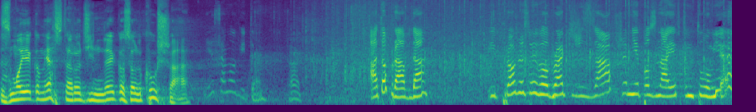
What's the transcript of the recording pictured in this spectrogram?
z mojego miasta rodzinnego, z Olkusza. Niesamowite. A to prawda. I proszę sobie wyobrazić, że zawsze mnie poznaje w tym tłumie.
